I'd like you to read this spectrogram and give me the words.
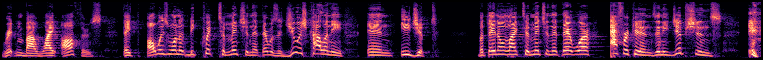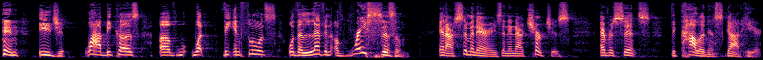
written by white authors, they always want to be quick to mention that there was a Jewish colony in Egypt, but they don't like to mention that there were Africans and Egyptians in Egypt. Why? Because of what the influence or the leaven of racism in our seminaries and in our churches ever since the colonists got here.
